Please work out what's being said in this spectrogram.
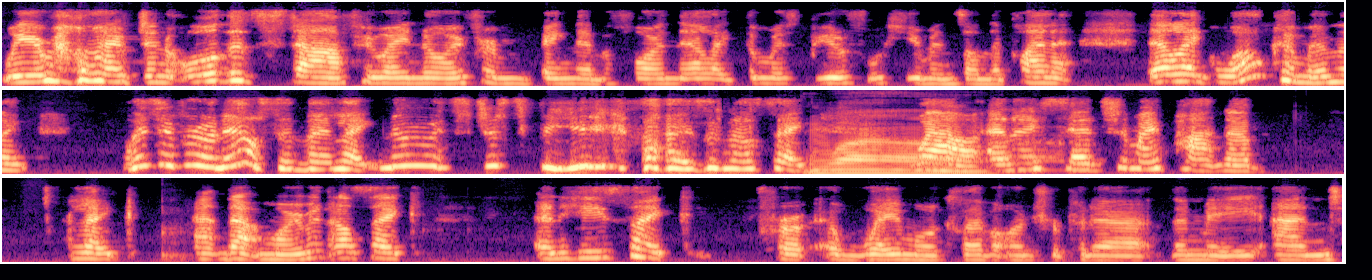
we arrived, and all the staff who I know from being there before, and they're like the most beautiful humans on the planet, they're like, Welcome. I'm like, Where's everyone else? And they're like, No, it's just for you guys. And I was like, Wow. Wow. And I said to my partner, like, at that moment, I was like, and he's like, pro, a way more clever entrepreneur than me. And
